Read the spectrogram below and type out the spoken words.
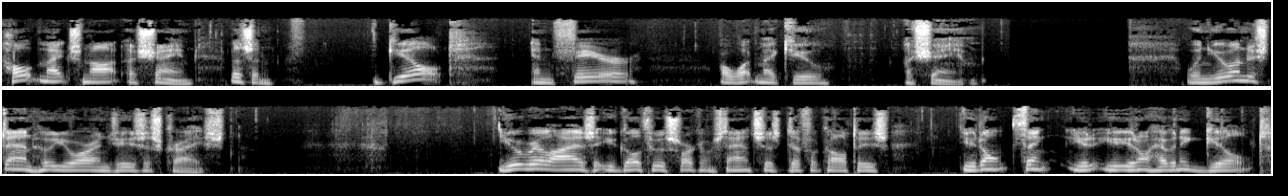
Hope makes not ashamed. Listen, guilt and fear are what make you ashamed. When you understand who you are in Jesus Christ, you realize that you go through circumstances, difficulties. You don't think you you don't have any guilt.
